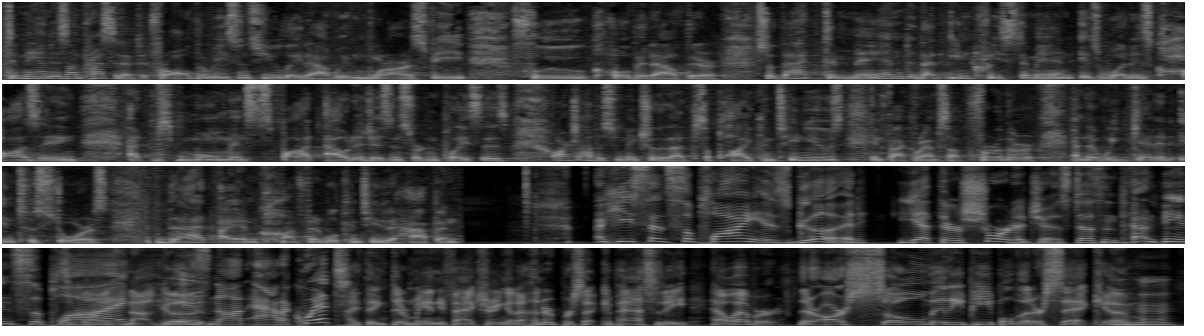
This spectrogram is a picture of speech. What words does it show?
Demand is unprecedented for all the reasons you laid out. We have more RSV, flu, COVID out there. So that demand, that increased demand, is what is causing at moments spot outages in certain places. Our job is to make sure that that supply continues, in fact, ramps up further, and that we get it into stores. That I am confident will continue to happen. He said supply is good, yet there's shortages. Doesn't that mean supply Supply's not good. is not adequate? I think they're manufacturing at 100% capacity. However, there are so many people that are sick. Um,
